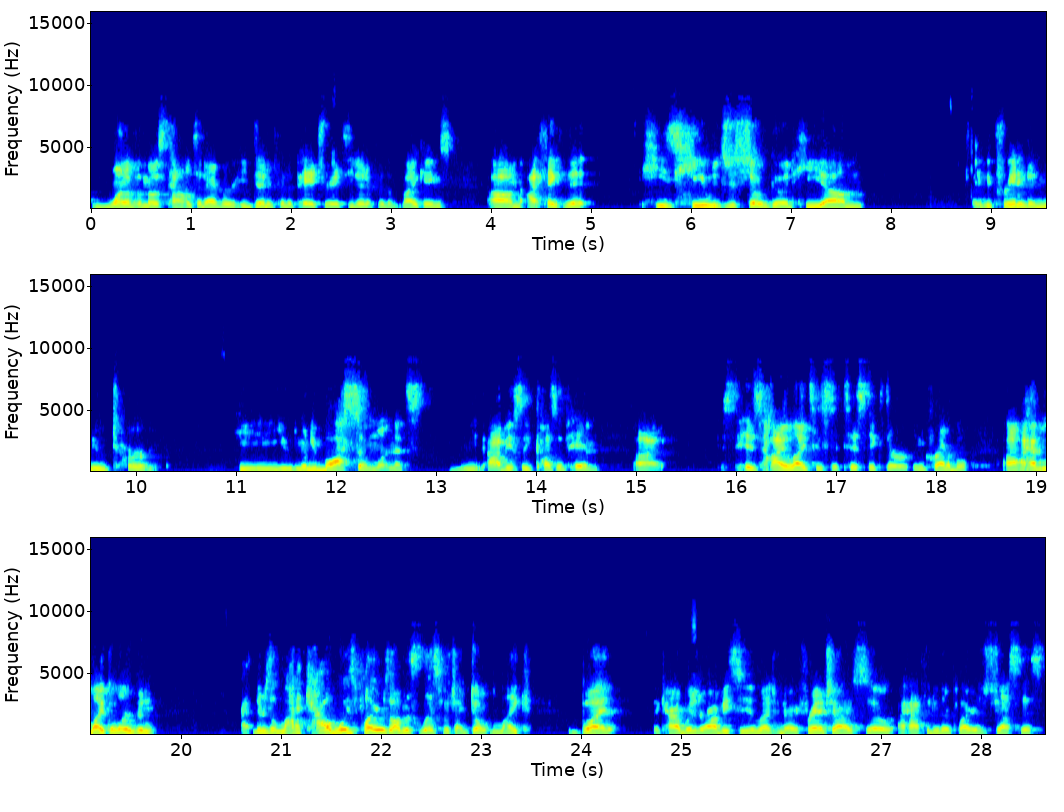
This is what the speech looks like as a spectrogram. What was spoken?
one of the most talented ever. He did it for the Patriots. He did it for the Vikings. Um, I think that he's he was just so good. He um, he created a new term he you when you lost someone, that's obviously because of him. Uh, his highlights, his statistics, they're incredible. Uh, I have Michael Irvin. There's a lot of Cowboys players on this list, which I don't like, but the Cowboys are obviously a legendary franchise, so I have to do their players justice.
